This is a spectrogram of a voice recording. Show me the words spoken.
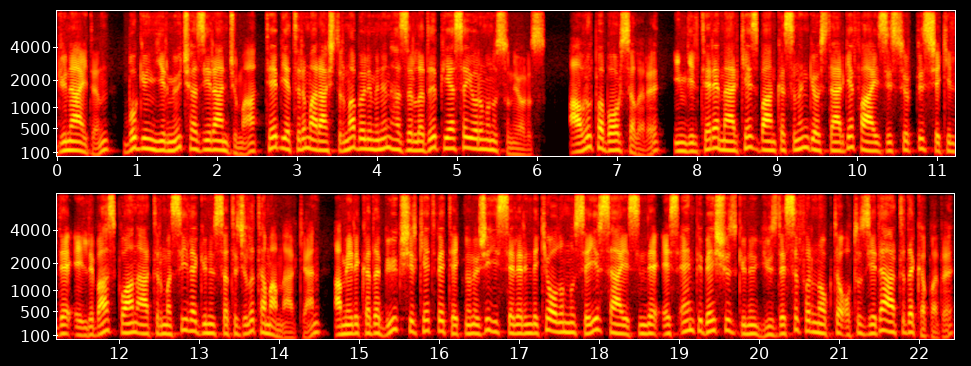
Günaydın, bugün 23 Haziran Cuma, TEB Yatırım Araştırma Bölümünün hazırladığı piyasa yorumunu sunuyoruz. Avrupa borsaları, İngiltere Merkez Bankası'nın gösterge faizi sürpriz şekilde 50 bas puan artırmasıyla günü satıcılı tamamlarken, Amerika'da büyük şirket ve teknoloji hisselerindeki olumlu seyir sayesinde S&P 500 günü %0.37 artıda kapadı,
